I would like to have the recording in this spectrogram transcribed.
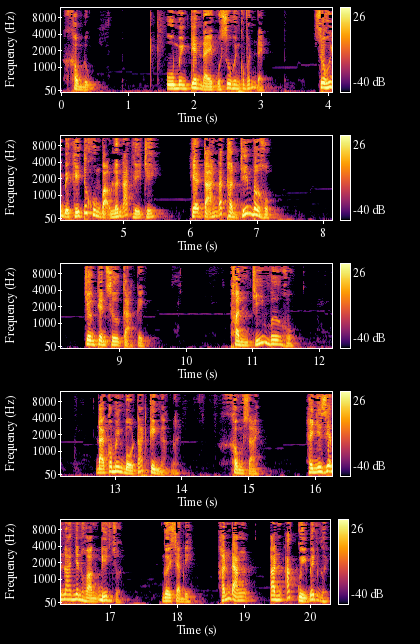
Không đúng. U Minh Tiên này của Sư Huynh có vấn đề. Sư Huynh bị khí tức hung bạo lấn át lý trí. Hiện tại hắn đã thần trí mơ hồ. Trương Thiên Sư cả kinh. Thần trí mơ hồ. Đại Quang Minh Bồ Tát kinh ngạc nói, Không sai, Hình như Diêm La Nhân Hoàng điên rồi. Người xem đi, Hắn đang ăn ác quỷ bên người.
